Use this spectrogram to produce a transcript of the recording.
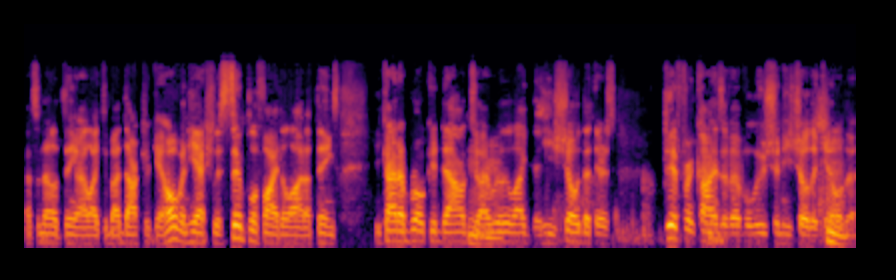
that's another thing I liked about Dr. Kent Hovind. He actually simplified a lot of things. He kind of broke it down to. I Mhm. really like that he showed that there's different kinds of evolution. He showed that you know the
